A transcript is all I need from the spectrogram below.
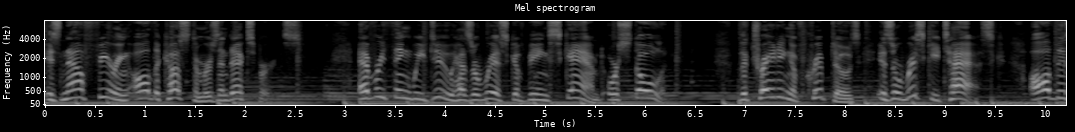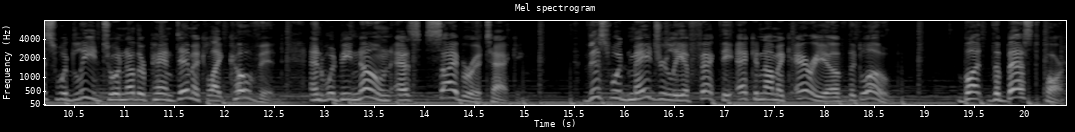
is now fearing all the customers and experts. Everything we do has a risk of being scammed or stolen. The trading of cryptos is a risky task. All this would lead to another pandemic like COVID and would be known as cyber attacking. This would majorly affect the economic area of the globe. But the best part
